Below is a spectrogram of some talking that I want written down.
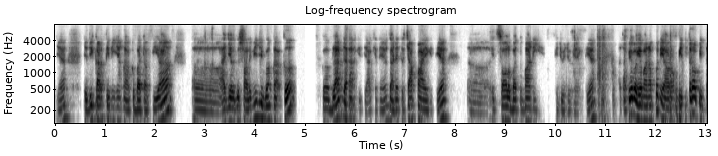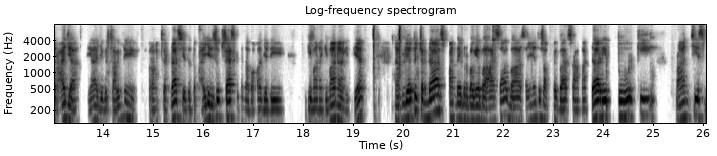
Ya, jadi Kartininya nggak ke Batavia, uh, Haji Agus Salimnya juga nggak ke ke Belanda gitu ya. Akhirnya nggak ada tercapai gitu ya. Uh, it's all about the money ujung-ujungnya gitu ya. Nah, tapi bagaimanapun ya orang pinter, pinter aja. Ya, Haji Salim nih orang cerdas ya tetap aja jadi sukses, kita nggak bakal jadi gimana-gimana gitu ya. Nah, beliau itu cerdas, pandai berbagai bahasa, bahasanya itu sampai bahasa Mandarin, Turki, Prancis,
